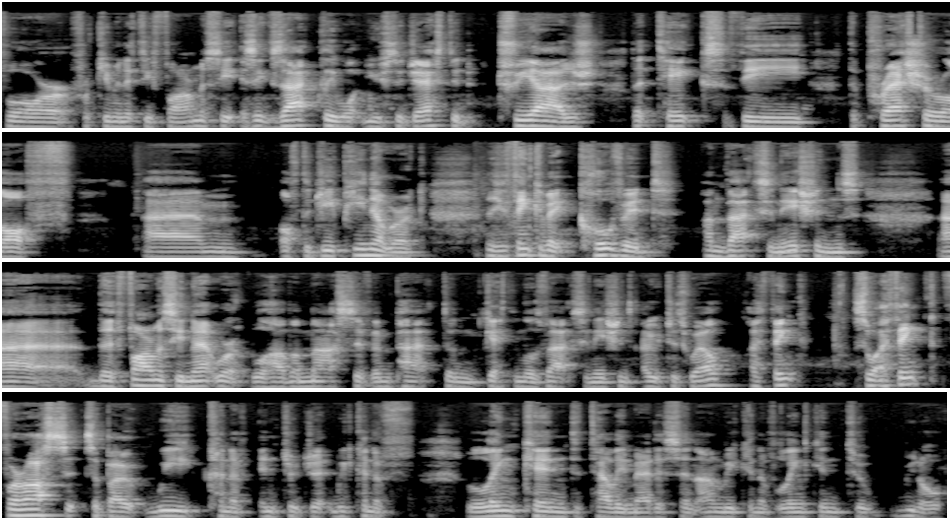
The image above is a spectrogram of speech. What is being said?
for for community pharmacy is exactly what you suggested: triage that takes the the pressure off um, of the GP network. As you think about COVID and vaccinations, uh, the pharmacy network will have a massive impact on getting those vaccinations out as well. I think so. I think for us, it's about we kind of interject, we kind of link into telemedicine, and we kind of link into you know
